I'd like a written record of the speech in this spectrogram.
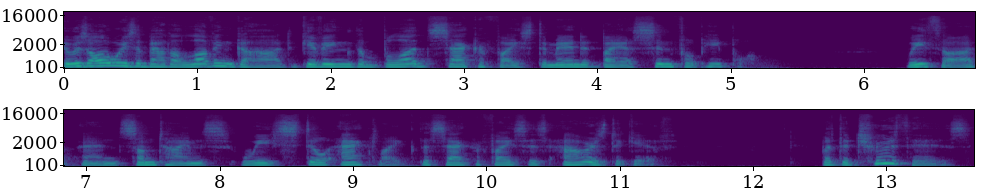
It was always about a loving God giving the blood sacrifice demanded by a sinful people. We thought, and sometimes we still act like, the sacrifice is ours to give. But the truth is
